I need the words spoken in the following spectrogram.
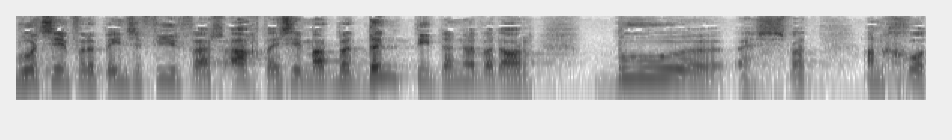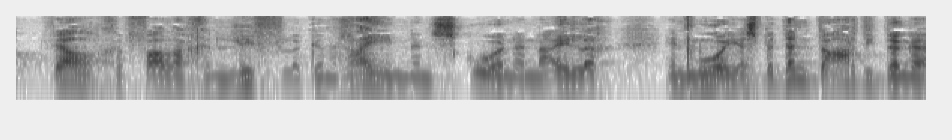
Woord sê in Filippense 4 vers 8, hy sê maar bedink die dinge wat daar bo is wat aan God welgevallig en lieflik en rein en skoon en heilig en mooi is. Bedink daardie dinge.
